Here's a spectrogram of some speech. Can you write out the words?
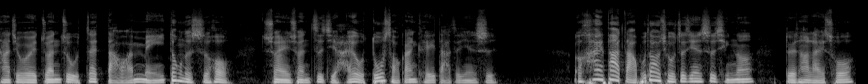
他就会专注在打完每一洞的时候，算一算自己还有多少杆可以打这件事。而害怕打不到球这件事情呢，对他来说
